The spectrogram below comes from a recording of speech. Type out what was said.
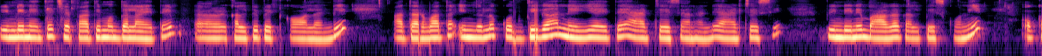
పిండిని అయితే చపాతీ ముద్దలా అయితే కలిపి పెట్టుకోవాలండి. ఆ తర్వాత ఇందులో కొద్దిగా నెయ్యి అయితే యాడ్ చేశానండి. యాడ్ చేసి పిండిని బాగా కలిపేసుకొని ఒక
